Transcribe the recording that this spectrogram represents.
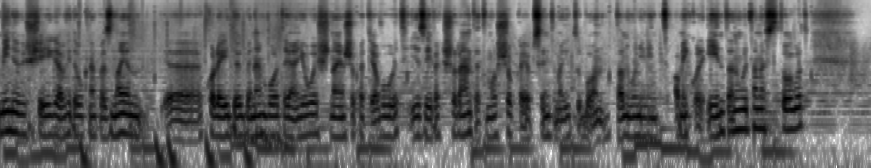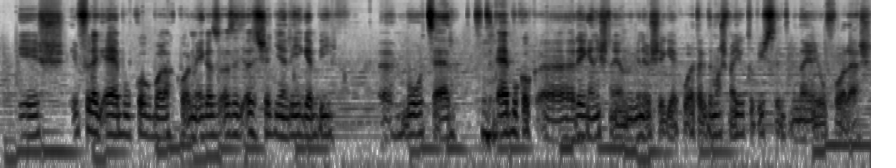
minősége a videóknak az nagyon uh, korai időkben nem volt olyan jó, és nagyon sokat javult így az évek során, tehát most sokkal jobb szerintem a Youtube-on tanulni, mint amikor én tanultam ezt a dolgot és én főleg e-bookokból akkor még az, az, az is egy ilyen régebbi uh, módszer. E-bookok uh, régen is nagyon minőségiek voltak, de most már YouTube is szerintem egy nagyon jó forrás.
